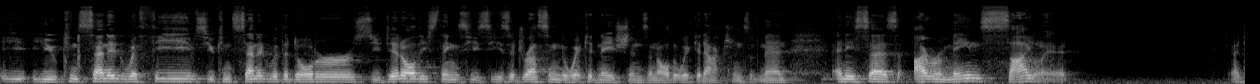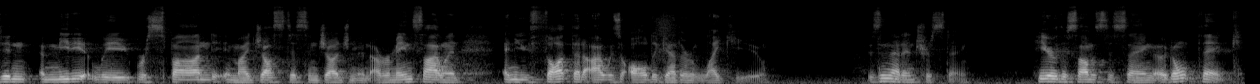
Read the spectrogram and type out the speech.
you, you, consented with thieves, you consented with adulterers, you did all these things. He's, he's addressing the wicked nations and all the wicked actions of men. And he says, I remained silent. I didn't immediately respond in my justice and judgment. I remained silent, and you thought that I was altogether like you. Isn't that interesting? Here, the psalmist is saying, Oh, don't think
